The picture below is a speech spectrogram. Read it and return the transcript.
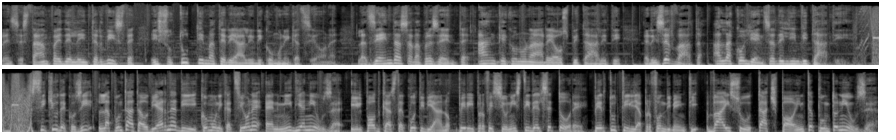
conferenze stampa e delle interviste e su tutti i materiali di comunicazione. L'azienda sarà presente anche con un'area hospitality riservata all'accoglienza degli invitati. Si chiude così la puntata odierna di Comunicazione and Media News, il podcast quotidiano per i professionisti del settore. Per tutti gli approfondimenti vai su touchpoint.news.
